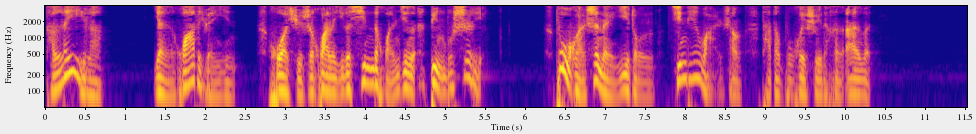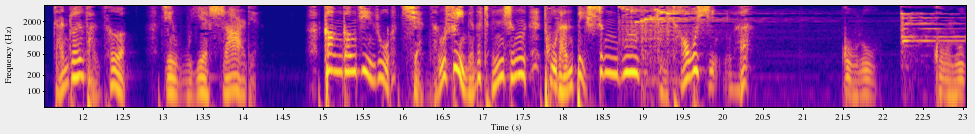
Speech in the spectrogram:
他累了、眼花的原因，或许是换了一个新的环境并不适应。不管是哪一种，今天晚上他都不会睡得很安稳。辗转反侧，近午夜十二点，刚刚进入浅层睡眠的陈生突然被声音给吵醒了。咕噜，咕噜，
